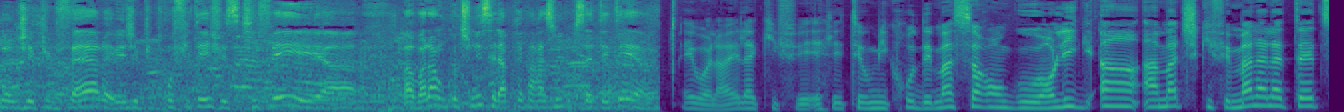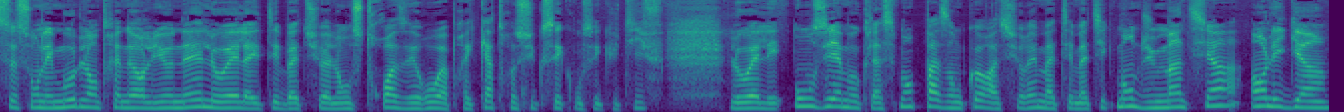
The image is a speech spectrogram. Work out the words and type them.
Donc, j'ai pu le faire et j'ai pu profiter, j'ai kiffer. Et bah, voilà, on continue la préparation pour cet été. Et voilà, elle a kiffé. Elle était au micro des Massarango. En Ligue 1, un match qui fait mal à la tête. Ce sont les mots de l'entraîneur lyonnais. L'OL a été battu à Lens 3-0 après quatre succès consécutifs. L'OL est 11e au classement, pas encore assuré mathématiquement du maintien en Ligue 1.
